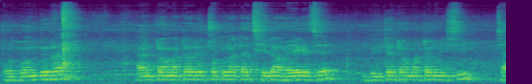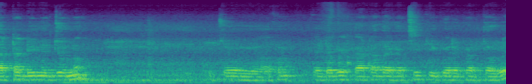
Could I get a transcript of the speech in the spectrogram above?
তো বন্ধুরা আর টমেটোর চোকলাটা ছিলা হয়ে গেছে। দুইটা টমেটো নিছি, চারটা ডিমের জন্য। তো এখন এটাকে কাটা দেখাচ্ছি, কি করে কাটতে হবে।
